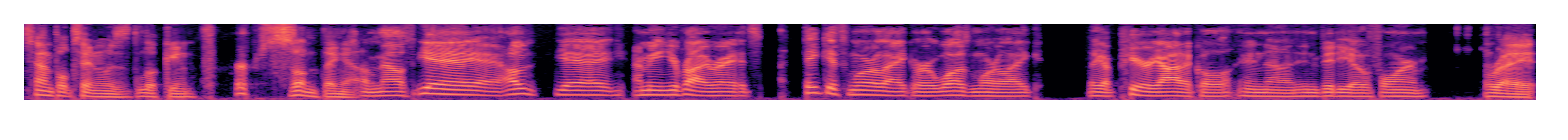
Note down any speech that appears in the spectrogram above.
Templeton was looking for something else. A mouse. Yeah, yeah, yeah. Oh, yeah. I mean, you're probably right. It's, I think it's more like, or it was more like, like a periodical in uh, in video form. Right.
